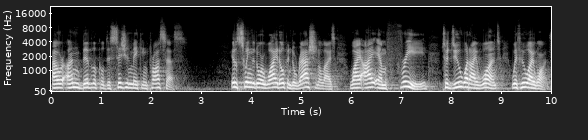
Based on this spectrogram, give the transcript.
our unbiblical decision making process. It'll swing the door wide open to rationalize why I am free to do what I want with who I want.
